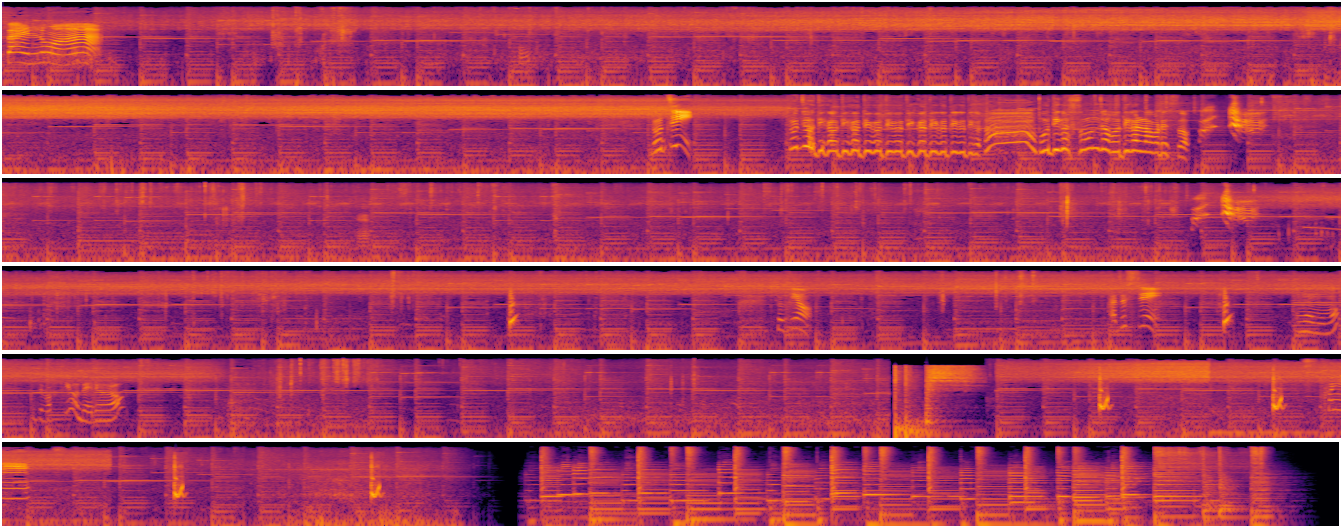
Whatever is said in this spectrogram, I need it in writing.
루다 일로 와. 로지! 로지 어디가 어디가 어디가 어디가 어디가 어디가 어디가 어디가 헉, 어디 갔어 혼자 어디 갈라 그랬어 저기요. 아저씨. 어머머머? 이제 막 뛰어내려요?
